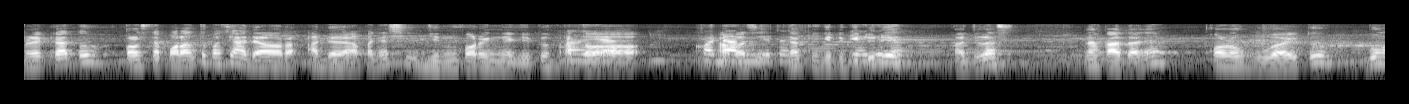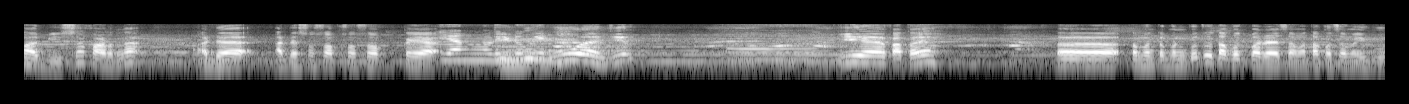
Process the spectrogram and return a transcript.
mereka tuh kalau setiap orang tuh pasti ada ada apanya sih jin korinnya gitu atau iya. kodam apa sih? gitu. Nah kayak gitu-gitu Iya, deh. nggak jelas. Nah katanya kalau gua itu gua nggak bisa karena ada ada sosok-sosok kayak yang ibu lindungin gua anjir. Oh. Iya katanya eh teman-temanku tuh takut pada sama takut sama ibu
